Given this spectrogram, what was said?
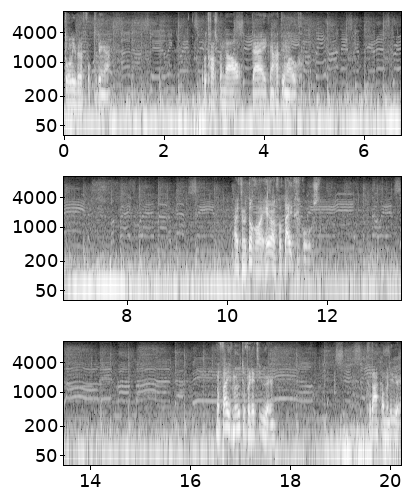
toch liever even op de dingen. Op het gaspendaal. Kijk, dan gaat hij omhoog. Hij heeft me toch al heel erg veel tijd gekost. Nog 5 minuten voor dit uur. Voor de uur.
